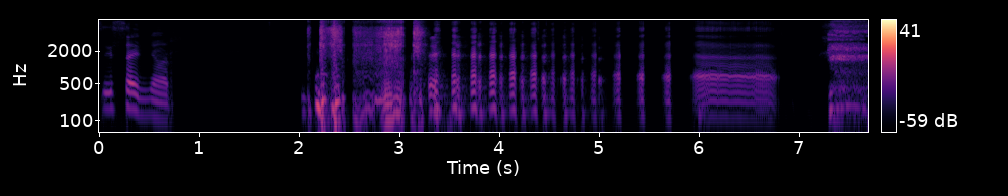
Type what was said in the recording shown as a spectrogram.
Sí, señor.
